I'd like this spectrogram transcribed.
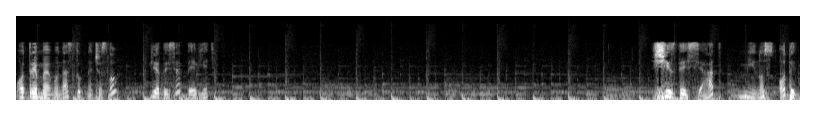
Отримаємо наступне число 59. Шістдесят мінус один.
